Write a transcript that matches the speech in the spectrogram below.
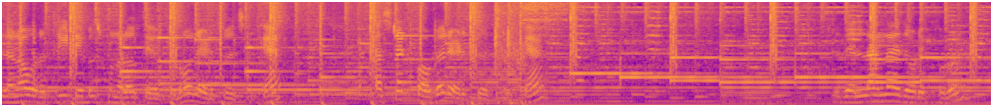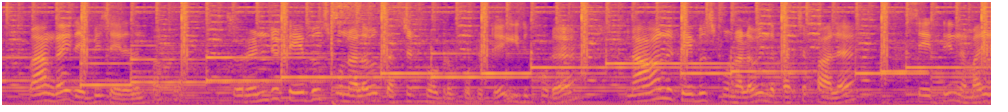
இல்லைனா ஒரு த்ரீ டேபிள் ஸ்பூன் அளவு தேவைப்படும். அதை எடுத்து வச்சுருக்கேன். கஸ்டர்ட் பவுடர் எடுத்து வச்சுருக்கேன். இதெல்லாம் தான் இதோடைய பொருள். வாங்க இதை எப்படி செய்கிறதுன்னு பார்ப்போம். ஸோ ரெண்டு டேபிள் ஸ்பூன் அளவு கஸ்டர்ட் பவுடர் போட்டுட்டு இது கூட நாலு டேபிள் ஸ்பூன் அளவு இந்த பச்சை பாலை சேர்த்து இந்த மாதிரி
